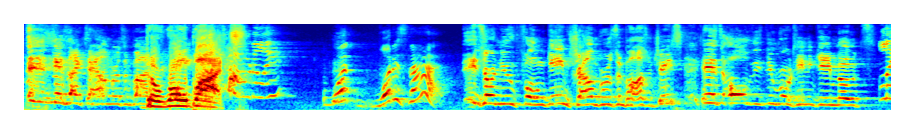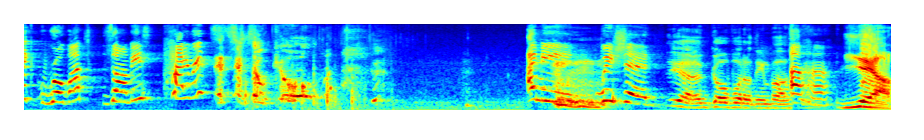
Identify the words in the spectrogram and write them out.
This is just like Silent Bros. Imposter. The robot. Totally. What? What is that? It's our new phone game, Silent Bros. Imposter Chase. It has all these new rotating game modes. Like robots, zombies, pirates. It's just so cool. I mean, we should. Yeah, go vote out the imposter. Uh huh. Yeah.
